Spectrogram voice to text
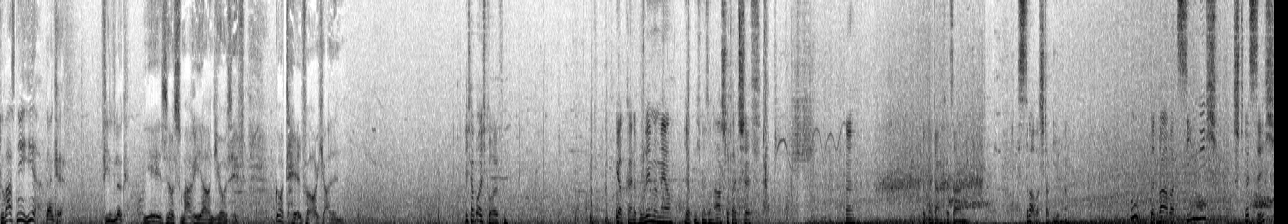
Du warst nie hier. Danke. Viel Glück. Jesus, Maria und Josef. Gott helfe euch allen. Ich habe euch geholfen. Ihr habt keine Probleme mehr. Ihr habt nicht mehr so ein Arschloch als Chef. Ne? Könnt mir Danke sagen. Ist aber aber stabil, ne? Puh, das war aber ziemlich stressig.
